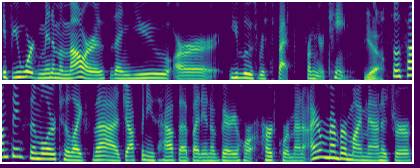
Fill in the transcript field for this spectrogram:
if you work minimum hours, then you are you lose respect from your team. Yeah. So something similar to like that, Japanese have that, but in a very hard, hardcore manner. I remember my manager,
